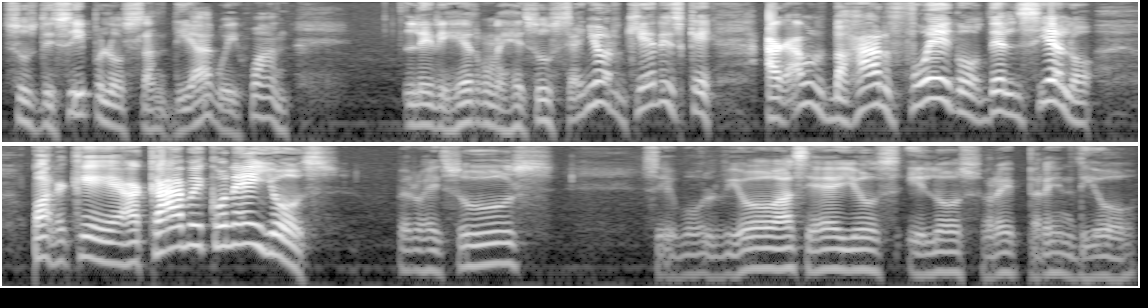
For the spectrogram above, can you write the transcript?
sus discípulos Santiago y Juan le dijeron a Jesús, Señor, ¿quieres que hagamos bajar fuego del cielo para que acabe con ellos? Pero Jesús se volvió hacia ellos y los reprendió.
